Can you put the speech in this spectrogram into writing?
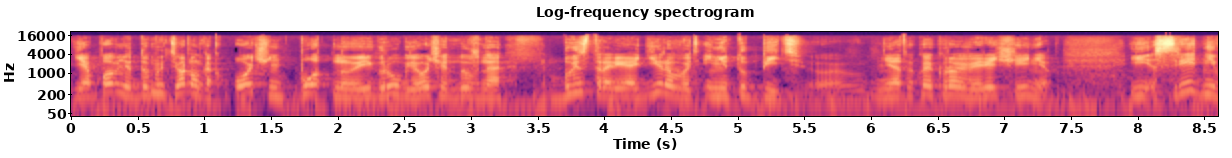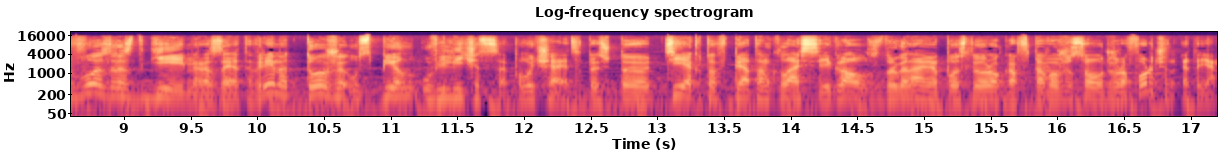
Я помню Doom Eternal как очень потную игру, где очень нужно быстро реагировать и не тупить. Ни о какой крови речи и нет. И средний возраст геймера за это время тоже успел увеличиться, получается. То есть, что те, кто в пятом классе играл с друганами после уроков того же Soldier of Fortune, это я,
